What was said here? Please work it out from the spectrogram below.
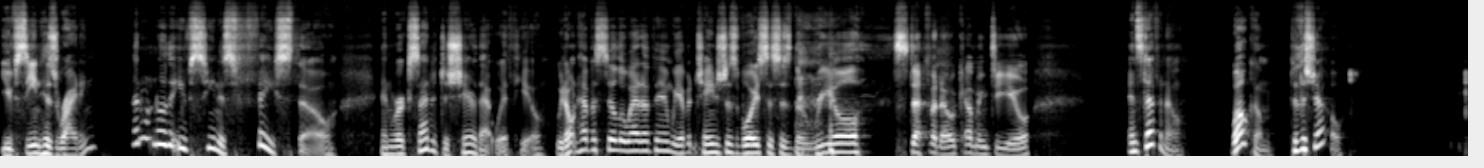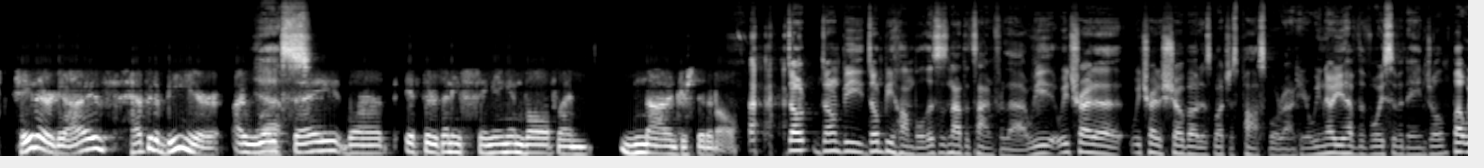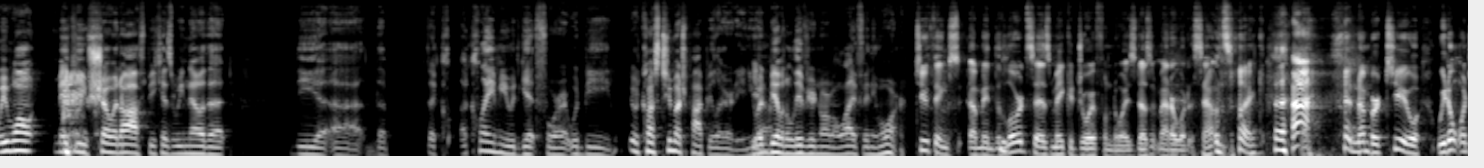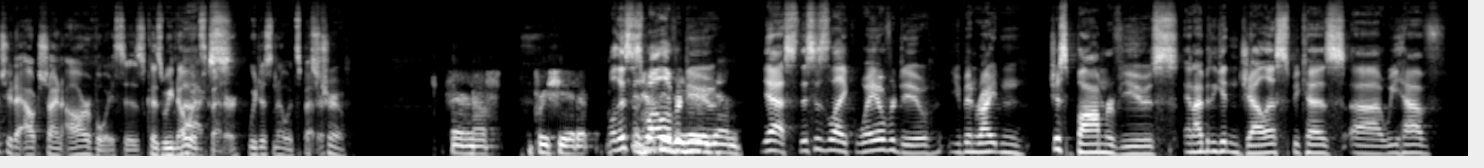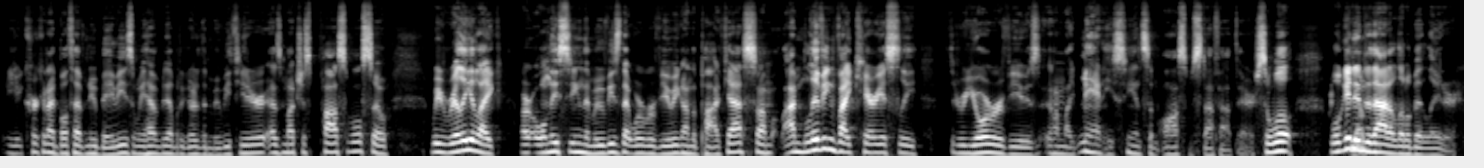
You've seen his writing. I don't know that you've seen his face, though, and we're excited to share that with you. We don't have a silhouette of him. We haven't changed his voice. This is the real Stefano coming to you. And Stefano, welcome to the show. Hey there, guys. Happy to be here. I will Yes. say that if there's any singing involved, I'm not interested at all. don't don't be don't be humble. This is not the time for that. We we try to we try to showboat as much as possible around here. We know you have the voice of an angel, but we won't make you show it off because we know that the uh, the the acclaim you would get for it would be it would cost too much popularity, and you wouldn't be able to live your normal life anymore. Two things. I mean, the Lord says make a joyful noise. Doesn't matter what it sounds like. and number two, we don't want you to outshine our voices because we know it's better. We just know it's better. It's true. Fair enough. Appreciate it. Well, this is And well happy to be here overdue. Yes, this is like way overdue. You've been writing just bomb reviews, and I've been getting jealous because uh, we have Kirk and I both have new babies, and we haven't been able to go to the movie theater as much as possible. So we really like are only seeing the movies that we're reviewing on the podcast. So I'm I'm living vicariously through your reviews, and I'm like, man, he's seeing some awesome stuff out there. So we'll we'll get into that a little bit later.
